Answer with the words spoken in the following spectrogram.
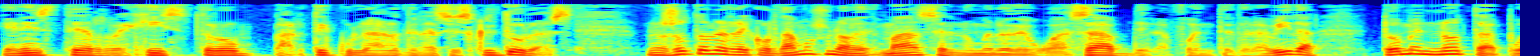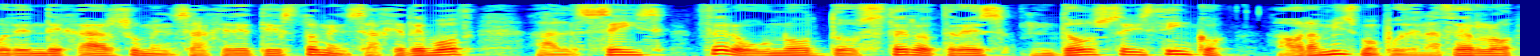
en este registro particular de las Escrituras. Nosotros les recordamos una vez más el número de WhatsApp de la Fuente de la Vida. Tomen nota, pueden dejar su mensaje de texto, mensaje de voz al 601-203-265. Ahora mismo pueden hacerlo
